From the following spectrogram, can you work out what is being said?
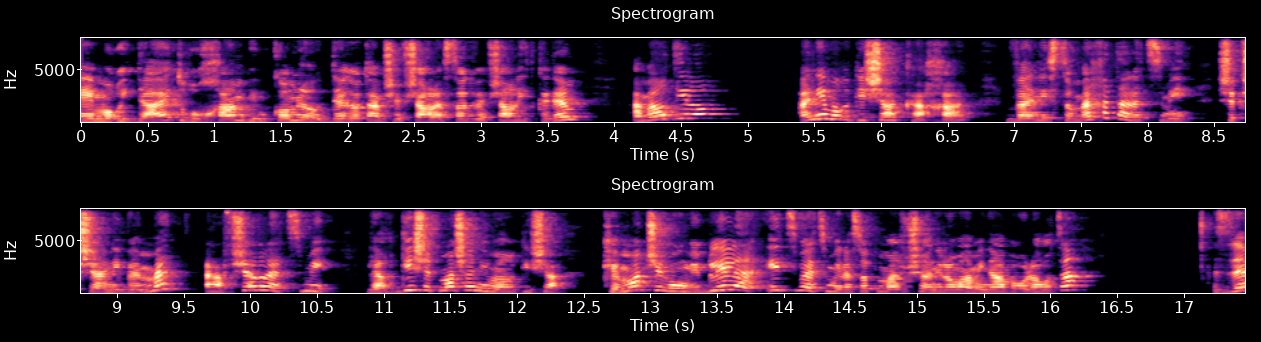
אה, מורידה את רוחם במקום לעודד אותם שאפשר לעשות ואפשר להתקדם? אמרתי לו, אני מרגישה ככה ואני סומכת על עצמי שכשאני באמת אאפשר לעצמי להרגיש את מה שאני מרגישה כמות שהוא מבלי להאיץ בעצמי לעשות משהו שאני לא מאמינה בו או לא רוצה, זה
